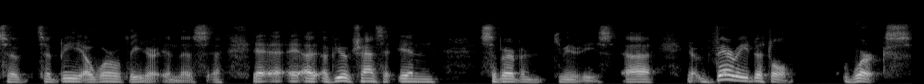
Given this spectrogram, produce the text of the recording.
to, to be a world leader in this, uh, a, a, view of transit in suburban communities. Uh, you know, very little works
